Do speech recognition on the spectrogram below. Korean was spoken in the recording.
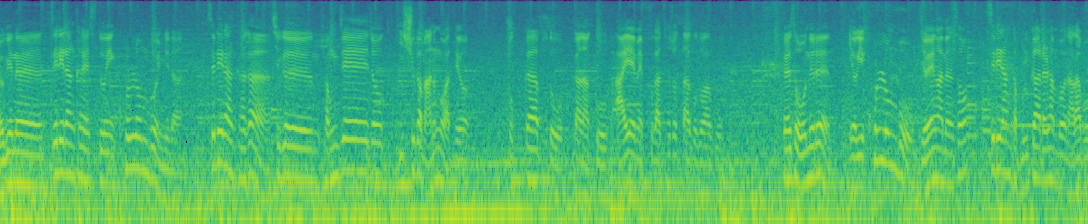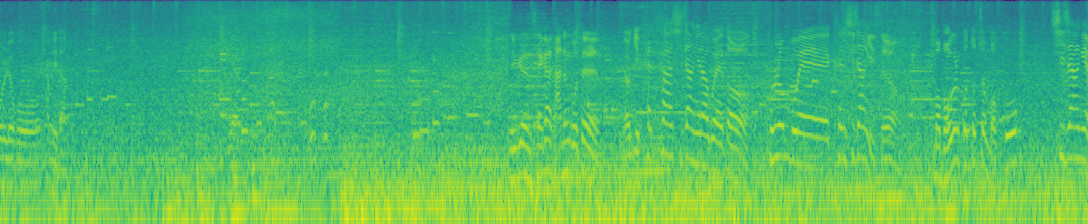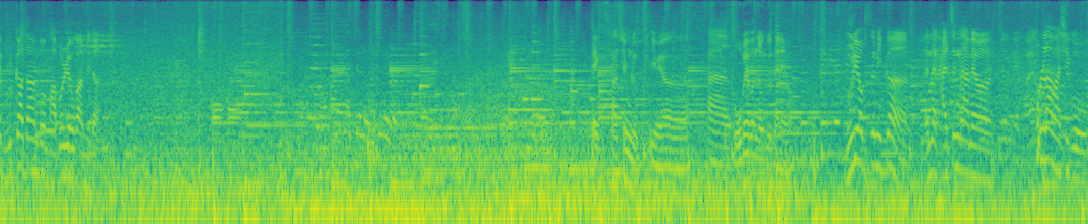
여기는 스리랑카의 수도인 콜롬보입니다. 스리랑카가 지금 경제적 이슈가 많은 것 같아요. 국가 부도가 났고 IMF가 터졌다고도 하고. 그래서 오늘은 여기 콜롬보 여행하면서 스리랑카 물가를 한번 알아보려고 합니다. 지금 제가 가는 곳은 여기 페타 시장이라고 해서 콜롬보에 큰 시장이 있어요. 뭐 먹을 것도 좀 먹고 시장의 물가도 한번 봐보려고 합니다. (140루피면) 한 (500원) 정도 되네요 물이 없으니까 맨날 갈증 나면 콜라 마시고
